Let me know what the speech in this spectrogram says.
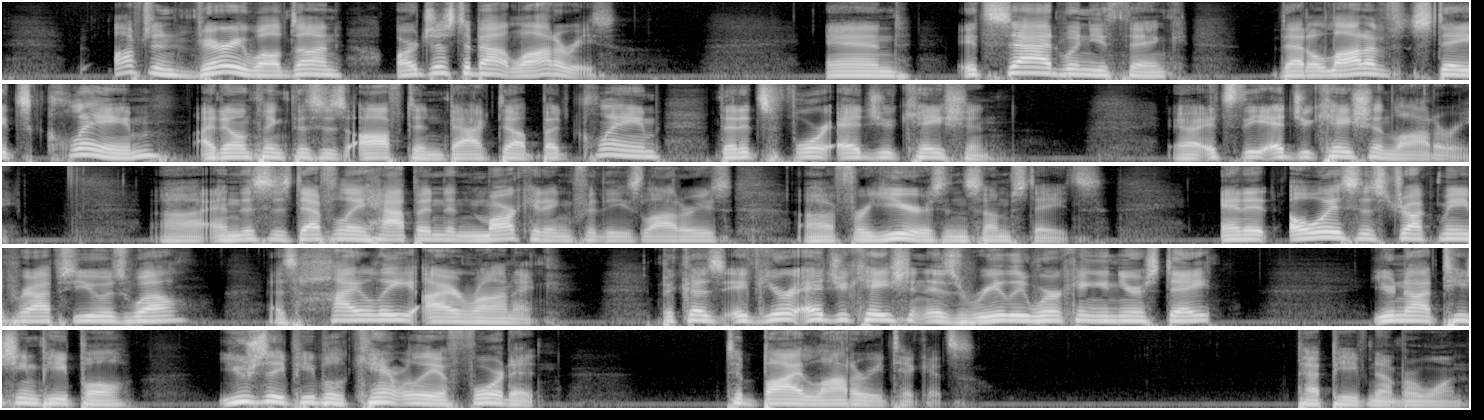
often very well done, are just about lotteries. And it's sad when you think that a lot of states claim, I don't think this is often backed up, but claim that it's for education. Uh, it's the education lottery. Uh, and this has definitely happened in marketing for these lotteries uh, for years in some states. And it always has struck me, perhaps you as well, as highly ironic. Because if your education is really working in your state, you're not teaching people, usually people who can't really afford it, to buy lottery tickets. Pet peeve number one.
